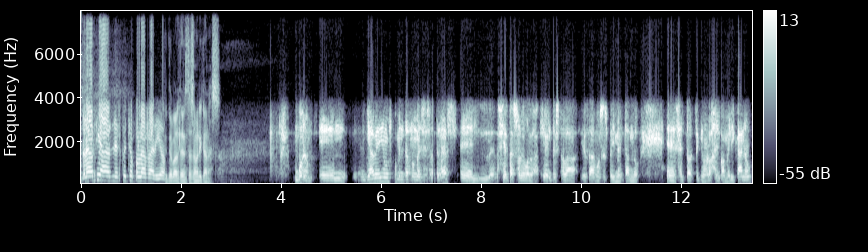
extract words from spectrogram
Gracias, le escucho por la radio. ¿Qué te parecen estas americanas? Bueno, eh, ya veníamos comentando meses atrás el, cierta sobrevaloración que, estaba, que estábamos experimentando en el sector tecnológico americano.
